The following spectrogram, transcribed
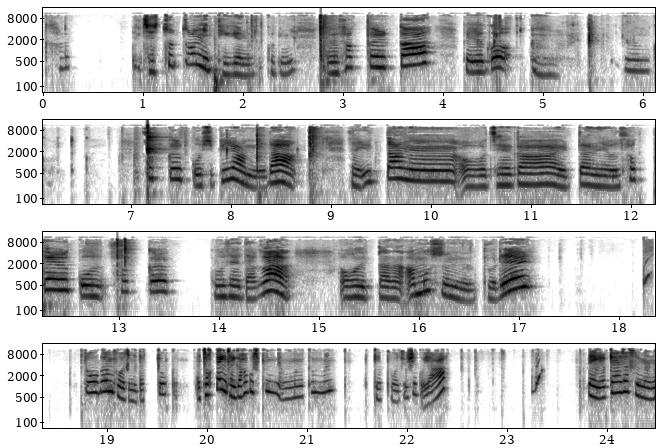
칼 제 초점이 되게 안 좋거든요. 이거 섞을 거, 그리고, 음, 이런 거? 섞을 곳이 필요합니다. 자, 일단은, 어, 제가, 일단은, 이 섞을 곳, 섞을 곳에다가, 어, 일단은, 아모스 물풀을, 조금 부어줍니다. 조금. 제가 하고 싶은 만큼만 이렇게 부어주시고요. 네, 이렇게 하셨으면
